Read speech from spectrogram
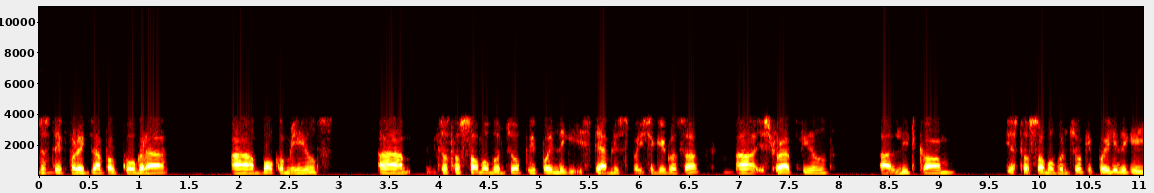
जस्तै for example Kogarah Baulkham Hills जस्तो सबबहरू जो पहिलेदेखि इस्ट्याब्लिस भइसकेको छ स्ट्राफिल्ड लिटकम यस्तो सबबहरू जो कि पहिलेदेखि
